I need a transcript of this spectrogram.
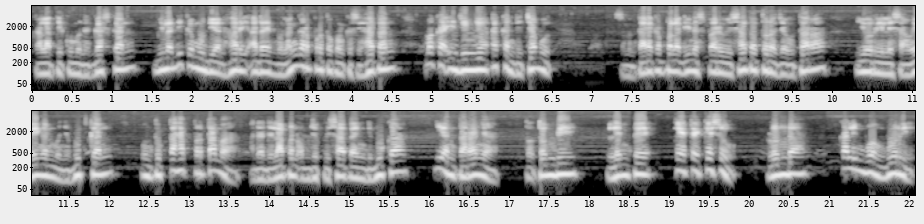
Kalatiku menegaskan bila di kemudian hari ada yang melanggar protokol kesehatan, maka izinnya akan dicabut. Sementara Kepala Dinas Pariwisata Toraja Utara, Yori Lesawengan menyebutkan, untuk tahap pertama ada delapan objek wisata yang dibuka, di antaranya Totombi, Lempe, Kete Kesu, Londa, Kalimbuang Buri,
